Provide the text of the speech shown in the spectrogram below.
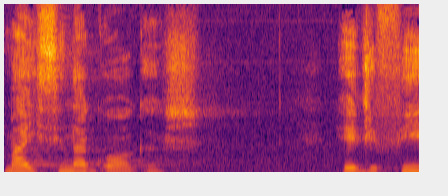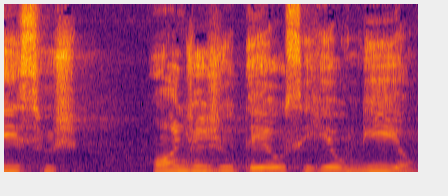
mais sinagogas, edifícios onde os judeus se reuniam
